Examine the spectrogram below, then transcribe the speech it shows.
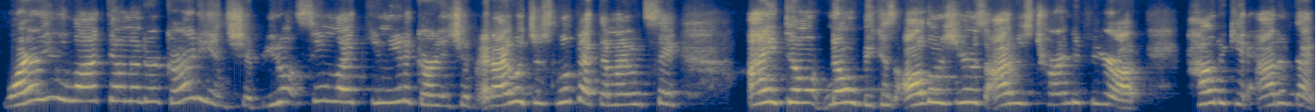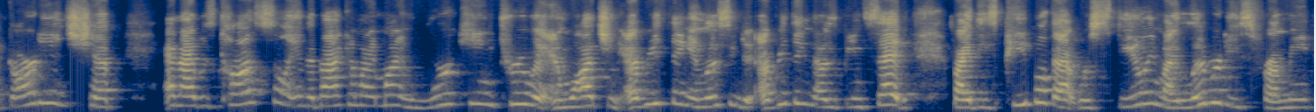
Why are you locked down under guardianship? You don't seem like you need a guardianship. And I would just look at them, I would say, I don't know because all those years I was trying to figure out how to get out of that guardianship. And I was constantly in the back of my mind working through it and watching everything and listening to everything that was being said by these people that were stealing my liberties from me,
